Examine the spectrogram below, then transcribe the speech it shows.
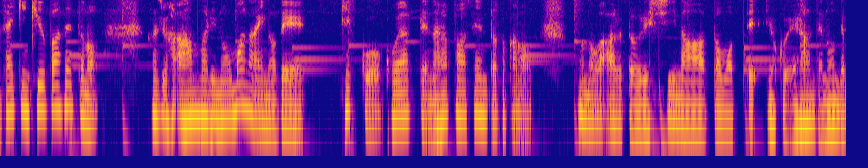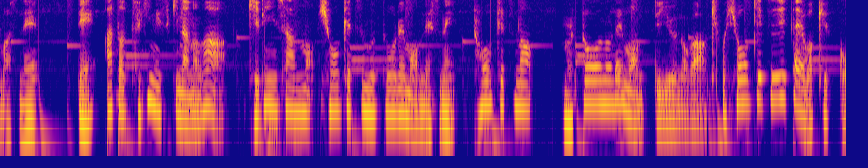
最近9%の果汁あんまり飲まないので、結構こうやって7%とかのものがあると嬉しいなと思ってよく選んで飲んでますね。で、あと次に好きなのが、キリンさんの氷結無糖レモンですね。氷結の無糖のレモンっていうのが結構氷結自体は結構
